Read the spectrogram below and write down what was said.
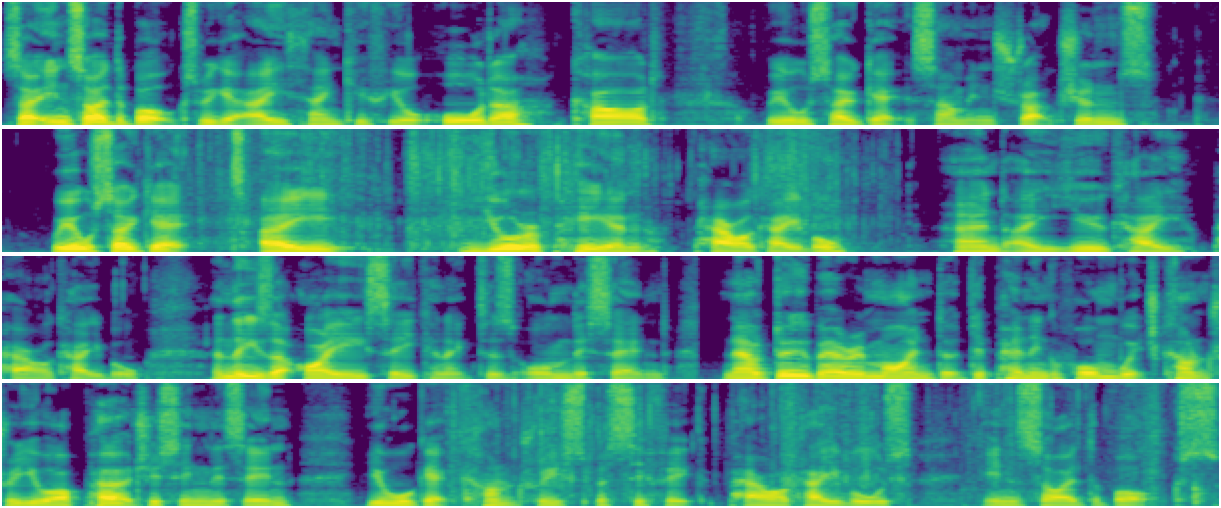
So inside the box we get a thank you for your order card. We also get some instructions. We also get a European power cable and a UK power cable and these are IEC connectors on this end. Now do bear in mind that depending upon which country you are purchasing this in you will get country specific power cables inside the box.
